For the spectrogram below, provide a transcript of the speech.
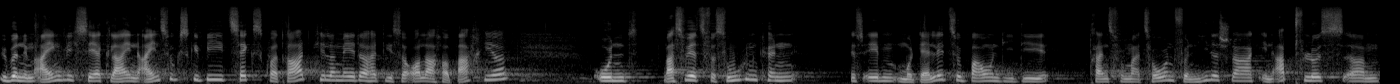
Über einem eigentlich sehr kleinen Einzugsgebiet, 6 Quadratkilometer hat dieser Orlacher Bach hier. Und was wir jetzt versuchen können, ist eben Modelle zu bauen, die die Transformation von Niederschlag in Abfluss ähm,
